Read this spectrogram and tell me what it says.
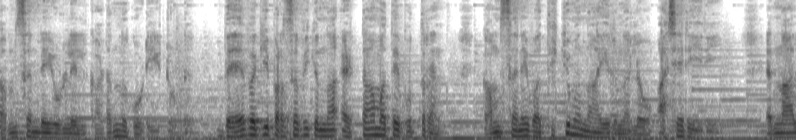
കംസന്റെ ഉള്ളിൽ കടന്നുകൂടിയിട്ടുണ്ട്. ദേവകി പ്രസവിക്കുന്ന എട്ടാമത്തെ പുത്രൻ കംസനെ വധിക്കുമെന്നായിരുന്നല്ലോ അശരീരി. എന്നാൽ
